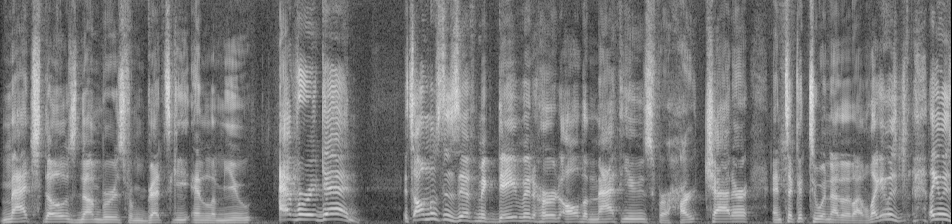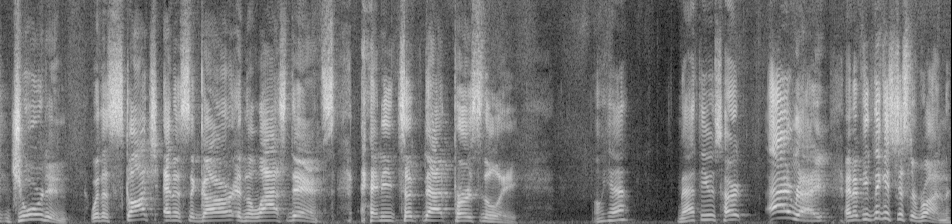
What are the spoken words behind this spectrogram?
match those numbers from Gretzky and Lemieux ever again. It's almost as if McDavid heard all the Matthews for Hart chatter and took it to another level. Like it was like it was Jordan with a scotch and a cigar in the last dance, and he took that personally. Oh yeah? Matthews hurt? All right. And if you think it's just a run,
